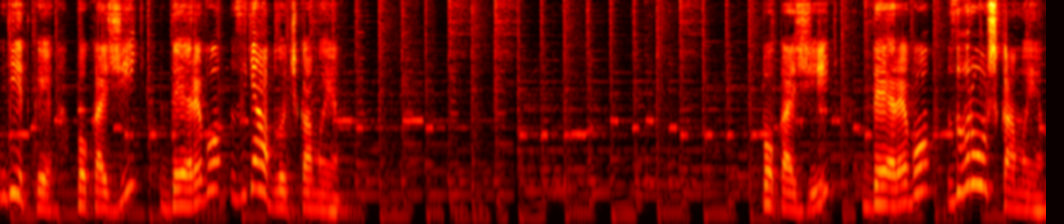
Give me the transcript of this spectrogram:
Дітки, покажіть дерево з яблучками. Покажіть дерево з грушками.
